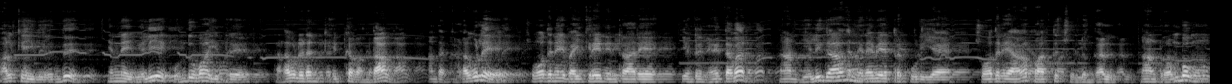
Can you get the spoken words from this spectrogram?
வாழ்க்கையிலிருந்து என்னை வெளியே கொண்டு வா என்று கடவுளிடம் கேட்க வந்தால் அந்த கடவுளே சோதனை வைக்கிறேன் என்றாரே என்று நினைத்தவர் நான் எளிதாக நிறைவேற்றக்கூடிய சோதனையாக பார்த்து சொல்லுங்கள். நான் ரொம்பவும்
